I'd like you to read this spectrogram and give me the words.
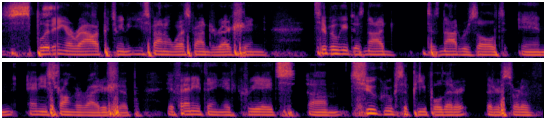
splitting a route between the eastbound and westbound direction typically does not does not result in any stronger ridership if anything it creates um, two groups of people that are that are sort of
